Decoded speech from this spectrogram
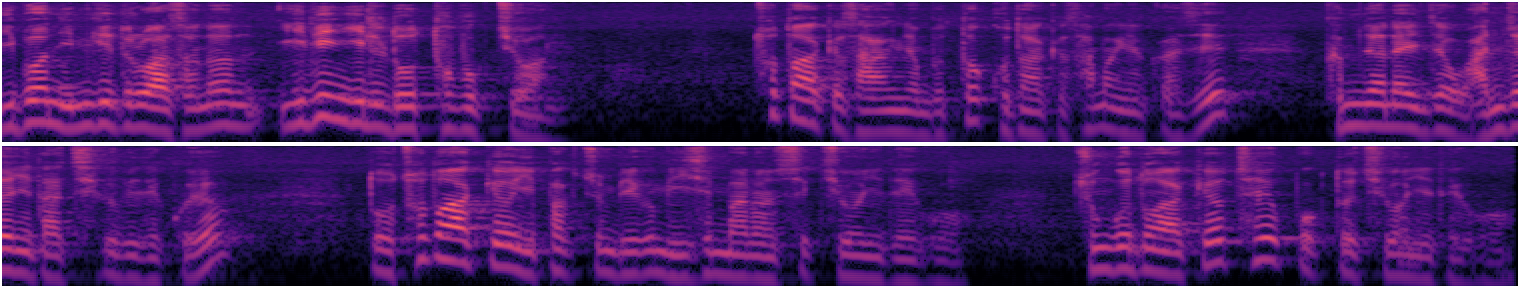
이번 임기 들어와서는 1인 1 노트북 지원. 초등학교 4학년부터 고등학교 3학년까지 금년에 이제 완전히 다 지급이 됐고요. 또 초등학교 입학 준비금 20만 원씩 지원이 되고 중고등학교 체육복도 지원이 되고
